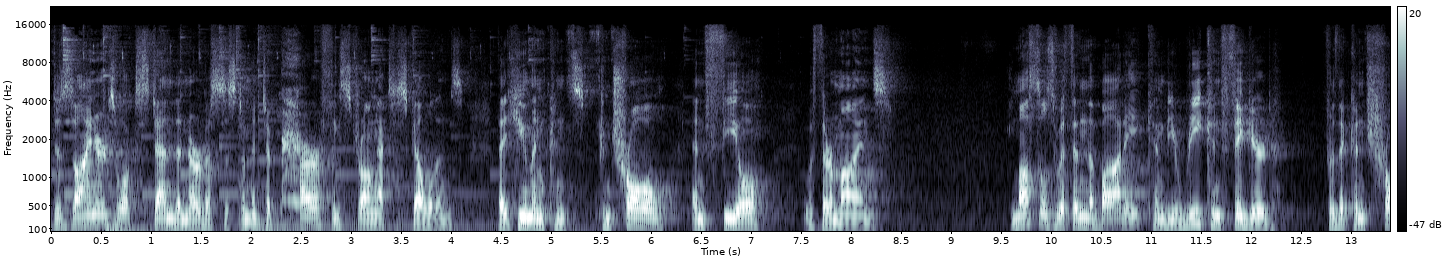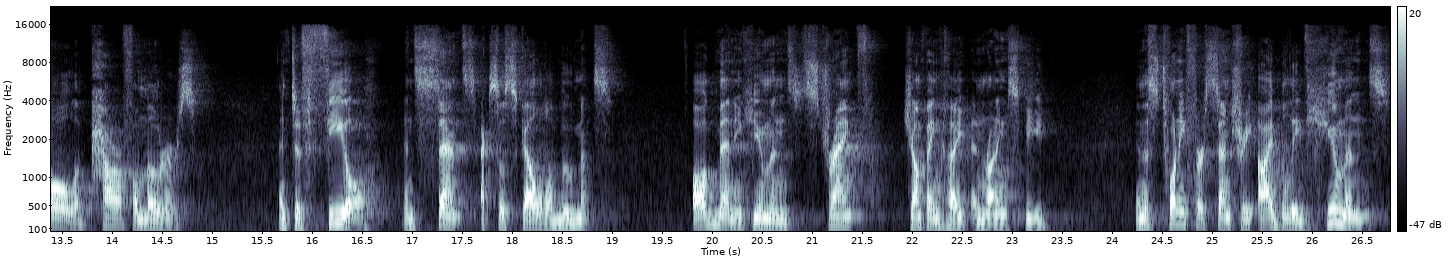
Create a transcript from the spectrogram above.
designers will extend the nervous system into powerfully strong exoskeletons that humans can control and feel with their minds. Muscles within the body can be reconfigured for the control of powerful motors and to feel and sense exoskeletal movements, augmenting humans' strength, jumping height, and running speed. In this 21st century, I believe humans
